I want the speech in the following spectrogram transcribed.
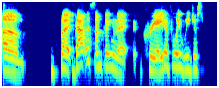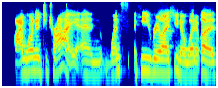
Um, but that was something that creatively we just I wanted to try, and once he realized, you know, what it was,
